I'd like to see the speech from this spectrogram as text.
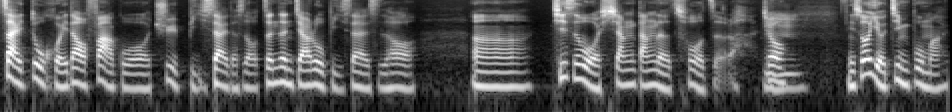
再度回到法国去比赛的时候，真正加入比赛的时候，呃，其实我相当的挫折了。就、嗯、你说有进步吗？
